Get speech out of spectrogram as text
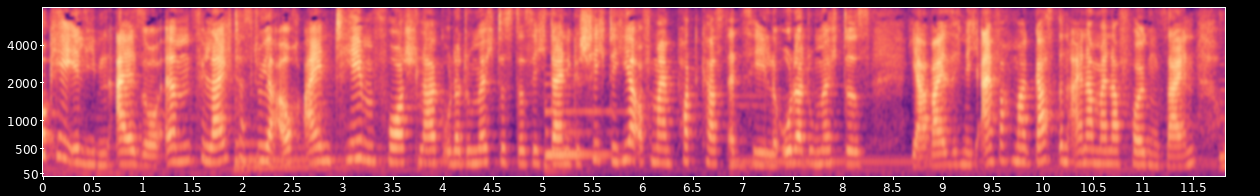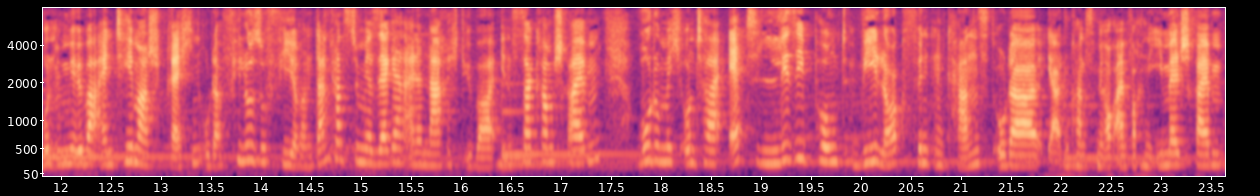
Okay, ihr Lieben, also ähm, vielleicht hast du ja auch einen Themenvorschlag oder du möchtest, dass ich deine Geschichte hier auf meinem Podcast erzähle oder du möchtest ja, weiß ich nicht, einfach mal Gast in einer meiner Folgen sein und mit mir über ein Thema sprechen oder philosophieren, dann kannst du mir sehr gerne eine Nachricht über Instagram schreiben, wo du mich unter lizzy.vlog finden kannst oder ja, du kannst mir auch einfach eine E-Mail schreiben.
